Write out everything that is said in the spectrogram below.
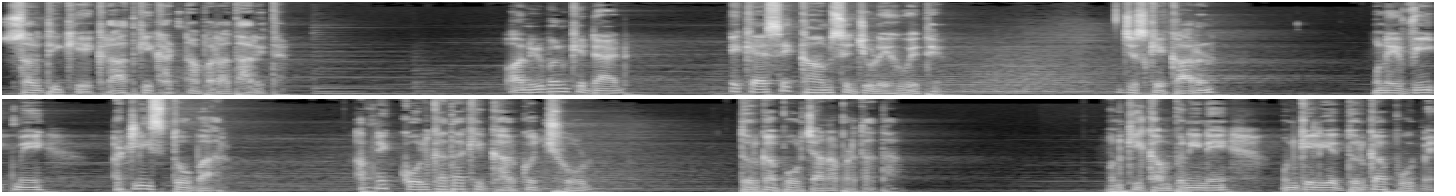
सर्दी की एक रात की घटना पर आधारित है। अनिर्बन के डैड एक ऐसे काम से जुड़े हुए थे, जिसके कारण उन्हें वीक में एटलीस्ट दो बार अपने कोलकाता के घर को छोड़ दुर्गापुर जाना पड़ता था। उनकी कंपनी ने उनके लिए दुर्गापुर में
